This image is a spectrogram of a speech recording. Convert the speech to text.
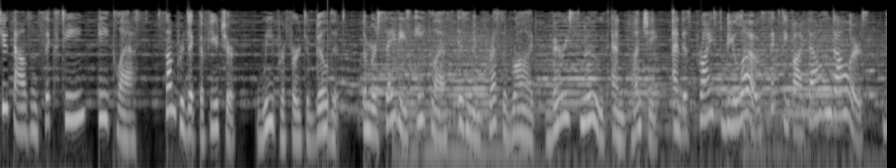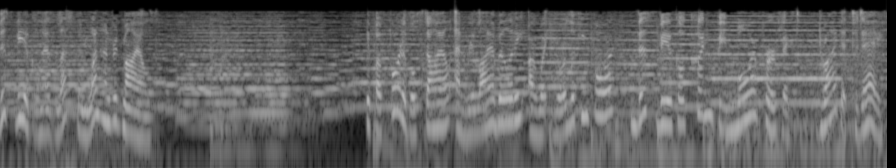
2016 E-Class. Some predict the future. We prefer to build it. The Mercedes E-Class is an impressive ride, very smooth and punchy, and is priced below $65,000. This vehicle has less than 100 miles. If affordable style and reliability are what you're looking for, this vehicle couldn't be more perfect. Drive it today.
